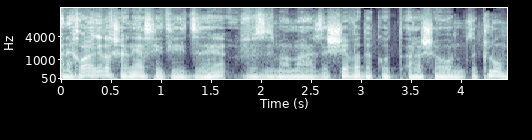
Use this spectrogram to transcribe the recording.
אני יכול להגיד לך שאני עשיתי את זה, וזה ממש, זה שבע דקות על השעון, זה כלום.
